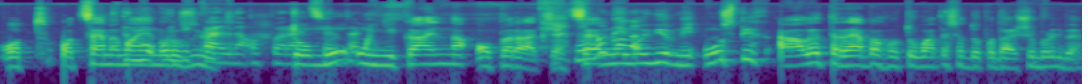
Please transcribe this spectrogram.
От, оце ми Тому маємо унікальна розуміти. операція, Тому так? унікальна операція. Ну, Це ми коли- неймовірний успіх, але треба готуватися до подальшої боротьби.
